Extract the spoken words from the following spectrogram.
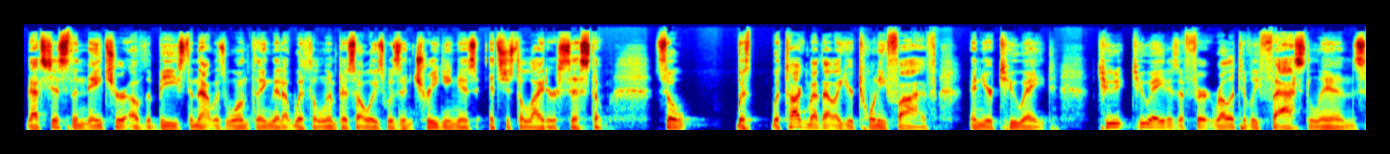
That's just the nature of the beast. And that was one thing that with olympus always was intriguing is it's just a lighter system. So with with talking about that like you're 25 and you're 2.8 2.8 is a relatively fast lens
